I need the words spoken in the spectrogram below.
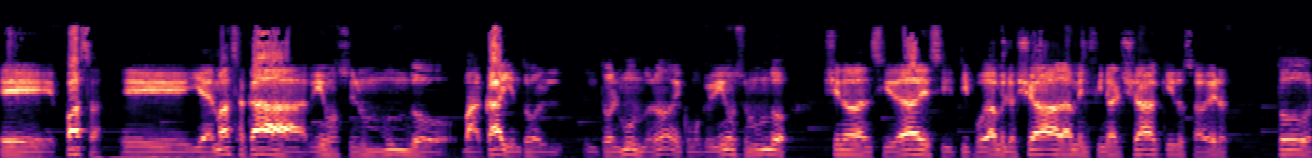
eh, pasa. Eh, y además acá vivimos en un mundo, va acá y en todo el, en todo el mundo, ¿no? Como que vivimos en un mundo lleno de ansiedades y tipo, dámelo ya, dame el final ya, quiero saber todo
